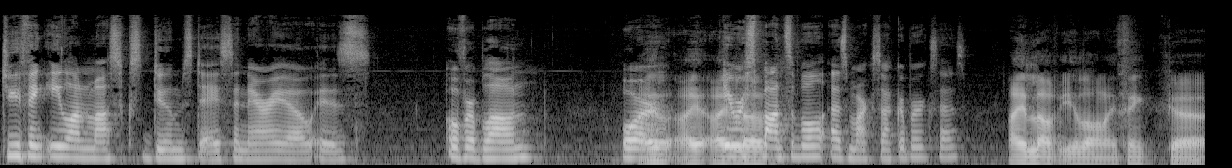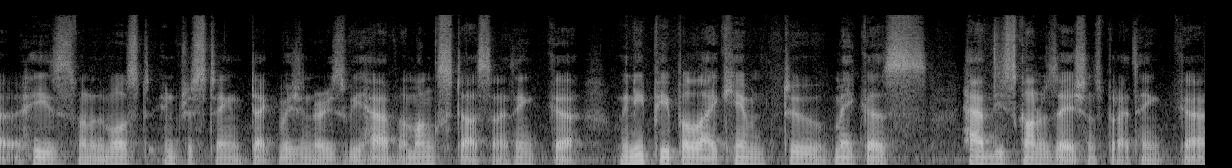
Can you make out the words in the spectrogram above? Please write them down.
Do you think Elon Musk's doomsday scenario is overblown or I, I, I irresponsible, love, as Mark Zuckerberg says? I love Elon. I think uh, he's one of the most interesting tech visionaries we have amongst us, and I think uh, we need people like him to make us have these conversations. But I think uh,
